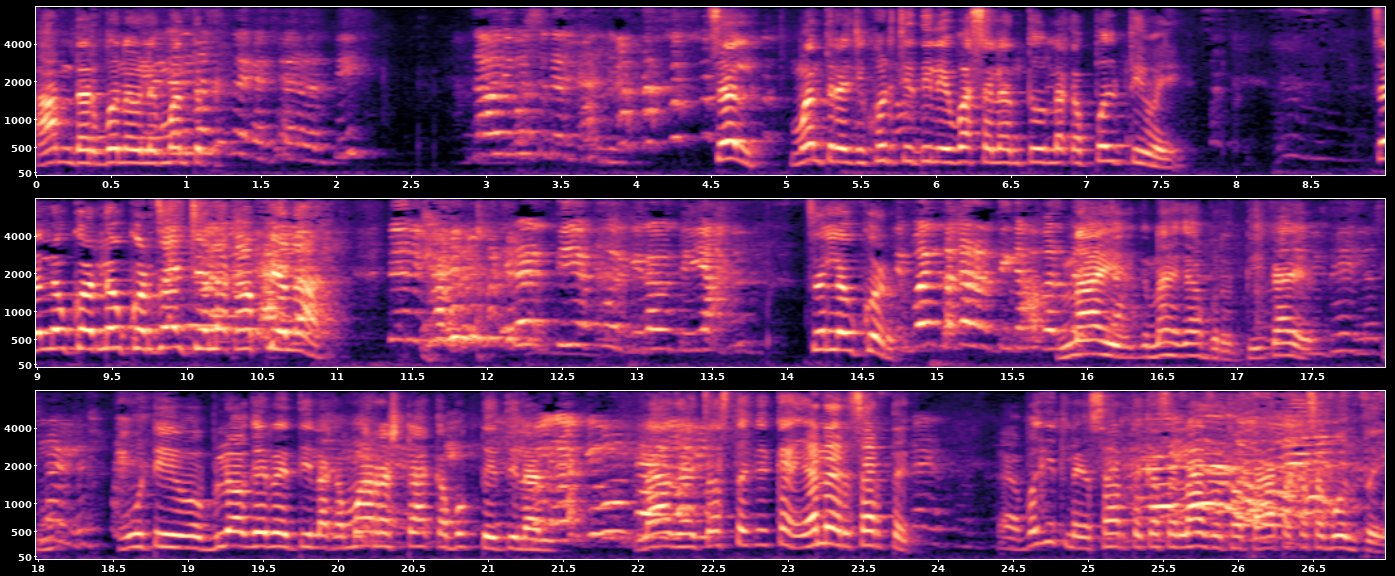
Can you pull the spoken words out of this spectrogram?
आमदार बनवले मंत्र चल मंत्र्याची खुर्ची दिली बसायला आणि तुला का वय. चल लवकर लवकर जायचं नका का आपल्याला. चल लवकर. नाही नाही घाबरत ती काय? मोठी ब्लॉगर आहे तिला का महाराष्ट्र का बघतोय तिला. लाजायचं असतं का काय? येणार सार्थक. बघितलं सार्थक कसा लाजत होता आता कसा बोलतोय.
